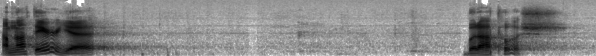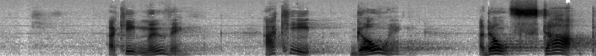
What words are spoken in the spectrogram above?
I'm not there yet. But I push. I keep moving. I keep going. I don't stop.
